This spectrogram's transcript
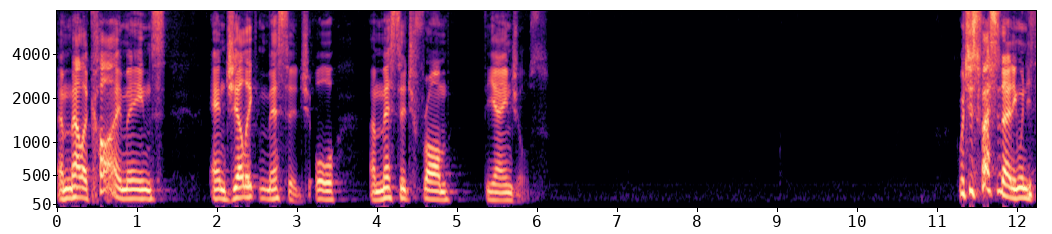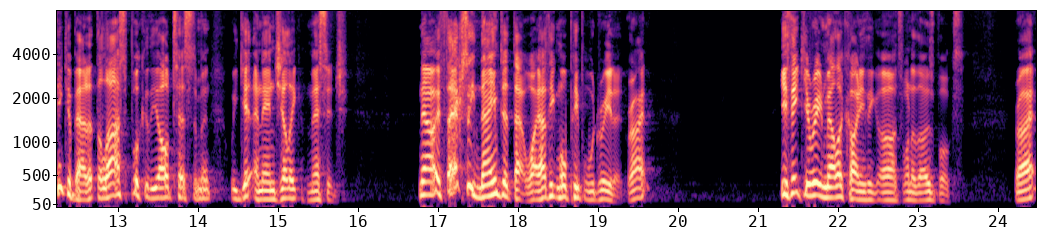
And Malachi means angelic message or a message from the angels. Which is fascinating when you think about it. The last book of the Old Testament, we get an angelic message. Now, if they actually named it that way, I think more people would read it, right? You think you read Malachi and you think, oh, it's one of those books right?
